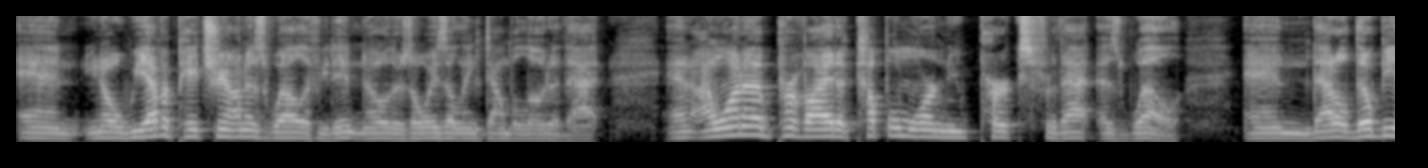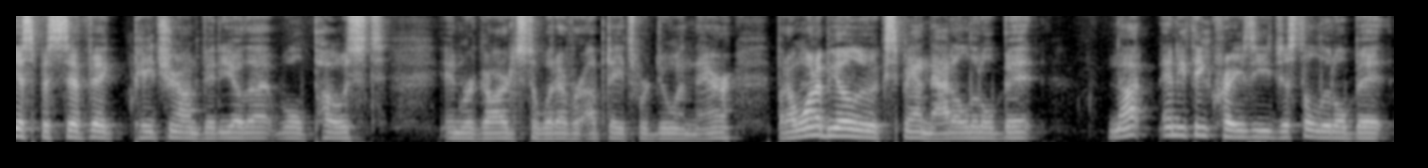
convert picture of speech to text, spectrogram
And, you know, we have a Patreon as well. If you didn't know, there's always a link down below to that and I want to provide a couple more new perks for that as well. And that'll there'll be a specific Patreon video that we'll post in regards to whatever updates we're doing there. But I want to be able to expand that a little bit. Not anything crazy, just a little bit.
